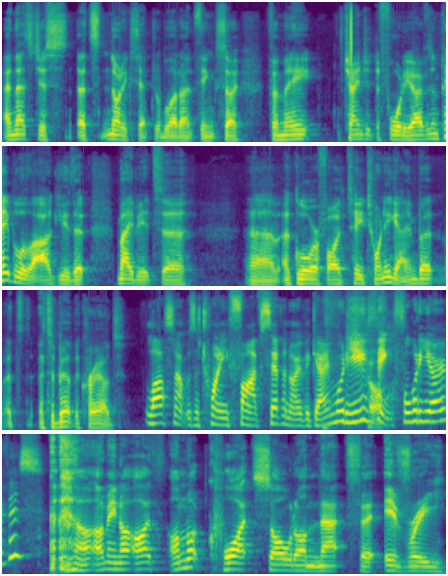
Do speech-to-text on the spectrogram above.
and that's just that's not acceptable. I don't think so. For me, change it to 40 overs, and people will argue that maybe it's a uh, a glorified T20 game, but it's, it's about the crowds. Last night was a 25 7 over game. What do you oh. think? 40 overs? I mean, I, I'm not quite sold on that for every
